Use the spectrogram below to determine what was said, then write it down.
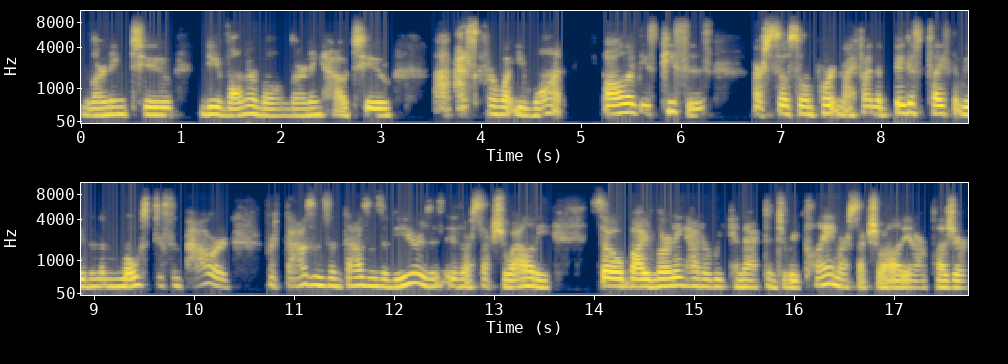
learning to be vulnerable, learning how to uh, ask for what you want. All of these pieces are so, so important. I find the biggest place that we've been the most disempowered for thousands and thousands of years is, is our sexuality. So, by learning how to reconnect and to reclaim our sexuality and our pleasure,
